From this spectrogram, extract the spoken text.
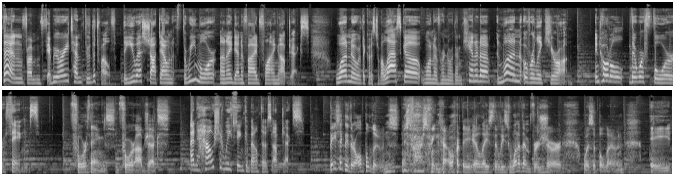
Then, from February 10th through the 12th, the US shot down three more unidentified flying objects one over the coast of Alaska, one over northern Canada, and one over Lake Huron. In total, there were four things. Four things, four objects. And how should we think about those objects? Basically, they're all balloons, as far as we know, or they at least at least one of them for sure was a balloon. A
